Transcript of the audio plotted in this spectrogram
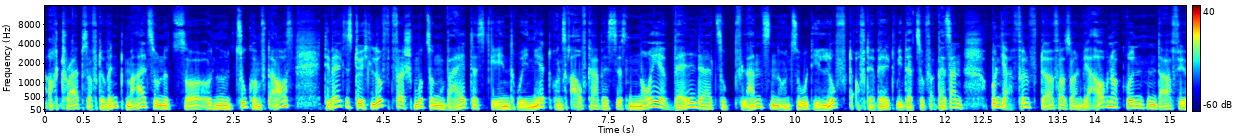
Auch Tribes of the Wind malt so eine, so eine Zukunft aus. Die Welt ist durch Luftverschmutzung weitestgehend ruiniert. Unsere Aufgabe ist es, neue Wälder zu pflanzen und so die Luft auf der Welt wieder zu verbessern. Und ja, fünf Dörfer sollen wir auch noch gründen. Dafür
